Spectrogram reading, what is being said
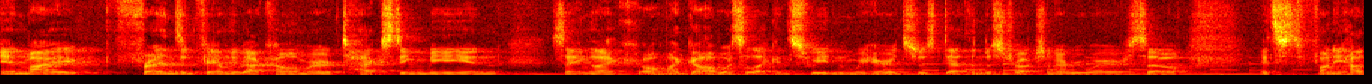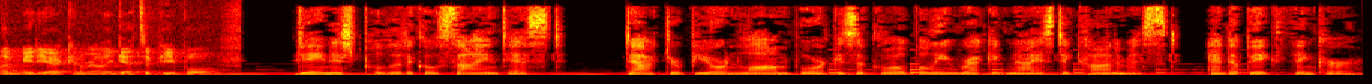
And my friends and family back home are texting me and saying like, oh my God, what's it like in Sweden? We hear it's just death and destruction everywhere. So it's funny how the media can really get to people. Danish political scientist Dr. Bjorn Lomborg is a globally recognized economist and a big thinker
